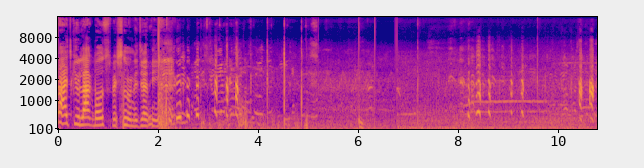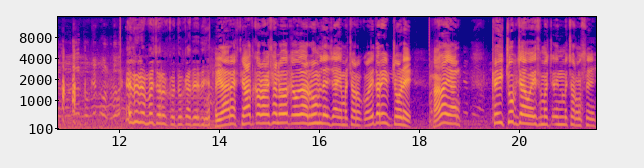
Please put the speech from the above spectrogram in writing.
आज की व्लॉग बहुत स्पेशल होने जा रही है। मच्छरों को धोखा दे दिया। यार एहतियात करो ऐसा ना हो कि उधर रूम ले जाए मच्छरों को इधर ही छोड़े है ना यार? कहीं चुप जाओ इस मच, इन मच्छरों से।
